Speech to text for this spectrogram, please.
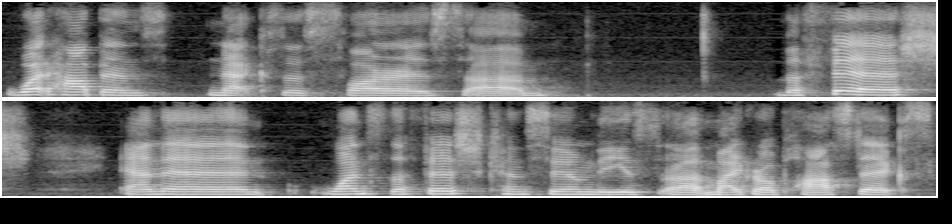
what happens next as far as um, the fish? And then once the fish consume these uh, microplastics,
